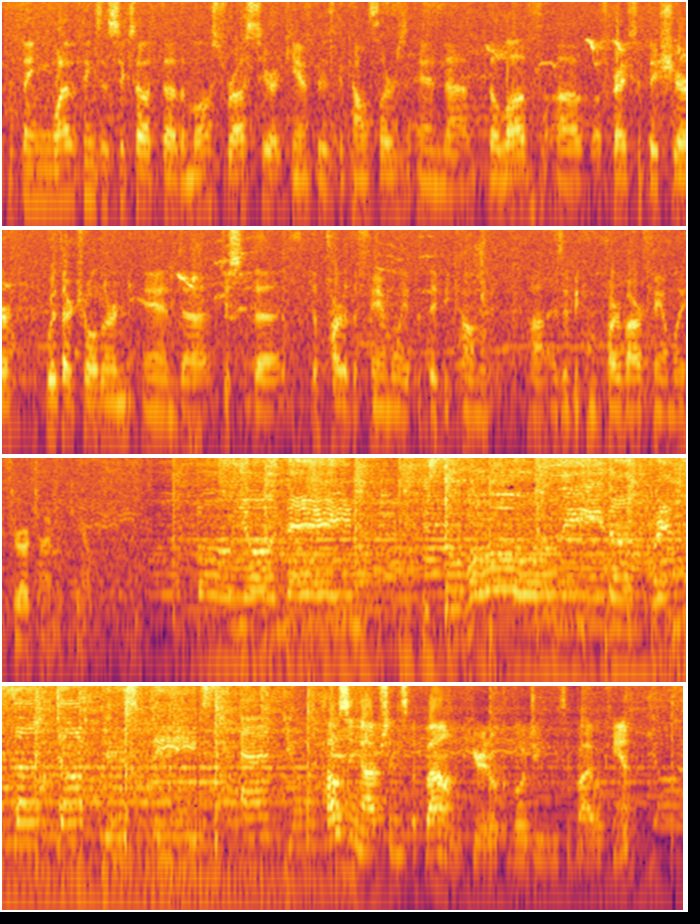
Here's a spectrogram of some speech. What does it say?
The thing, one of the things that sticks out uh, the most for us here at camp is the counselors and uh, the love uh, of Christ that they share with our children and uh, just the, the part of the family that they become uh, as they become part of our family through our time at camp. Housing options abound here at Okoboji Lutheran Bible Camp.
